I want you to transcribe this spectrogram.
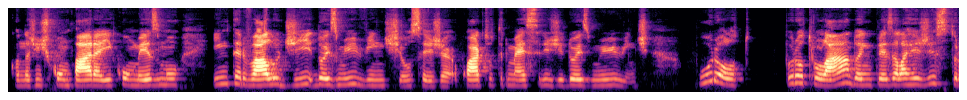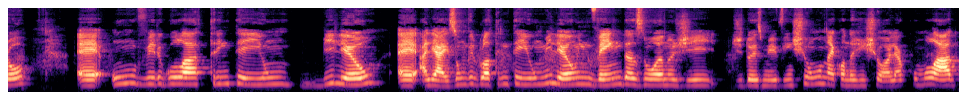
quando a gente compara aí com o mesmo intervalo de 2020, ou seja, quarto trimestre de 2020. Por outro, por outro lado, a empresa ela registrou é, 1,31 bilhão, é, aliás, 1,31 milhão em vendas no ano de, de 2021, né, quando a gente olha acumulado,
